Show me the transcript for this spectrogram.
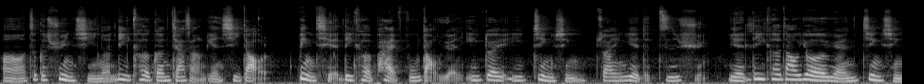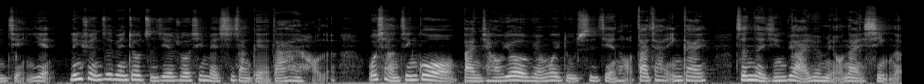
呃这个讯息呢，立刻跟家长联系到了，并且立刻派辅导员一对一进行专业的咨询，也立刻到幼儿园进行检验。林选这边就直接说，新北市长给的答案好了。我想经过板桥幼儿园未读事件哈，大家应该。真的已经越来越没有耐性了。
